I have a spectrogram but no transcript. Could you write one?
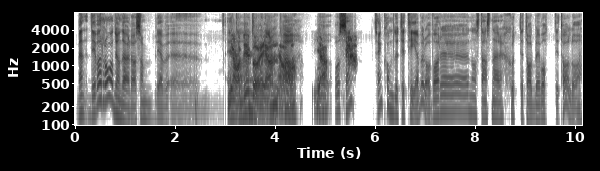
Men det var radion där då som blev... Eh, Ja, det är början, ja. Ja. Och, och sen Sen kom du till tv då. Var det någonstans när 70-tal blev 80-tal då?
